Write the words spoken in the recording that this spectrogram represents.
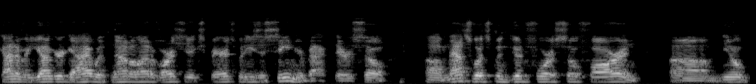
kind of a younger guy with not a lot of varsity experience, but he's a senior back there. So um, that's what's been good for us so far. And, um, you know,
